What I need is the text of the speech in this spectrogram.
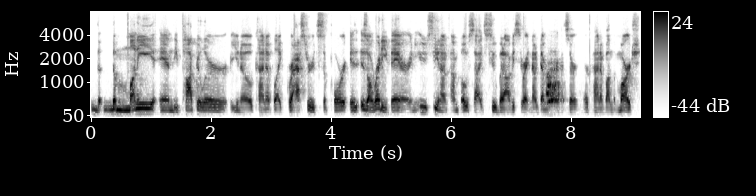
the, the, money and the popular, you know, kind of like grassroots support is, is already there, and you see it on, on, both sides too. But obviously, right now, Democrats are, are kind of on the march.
